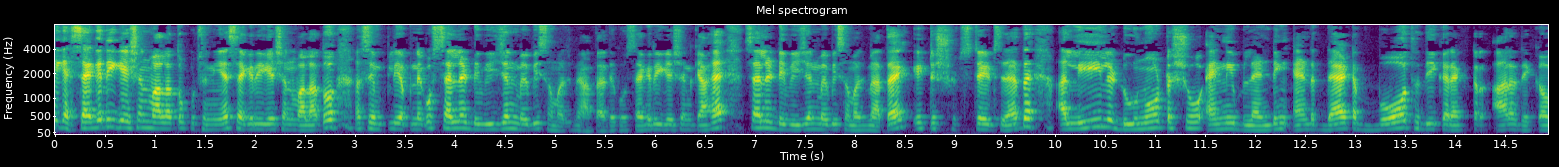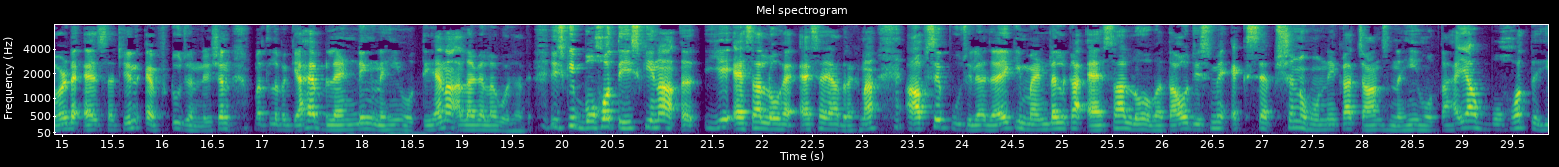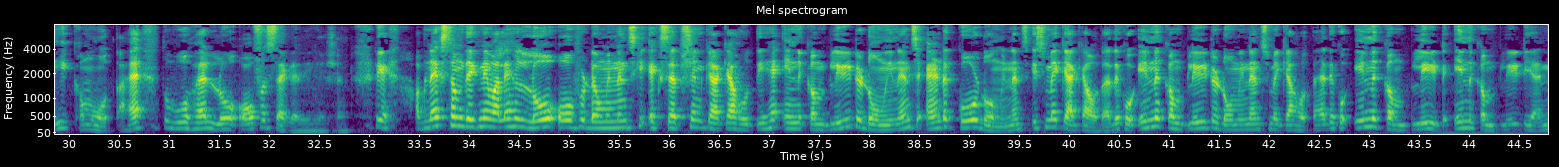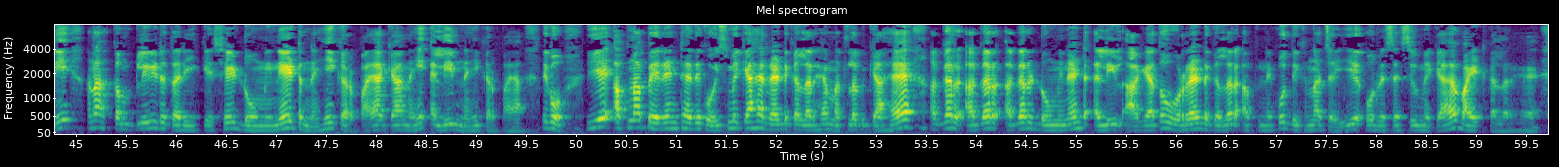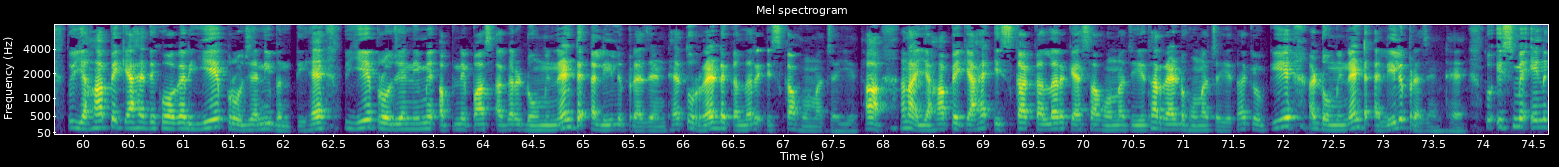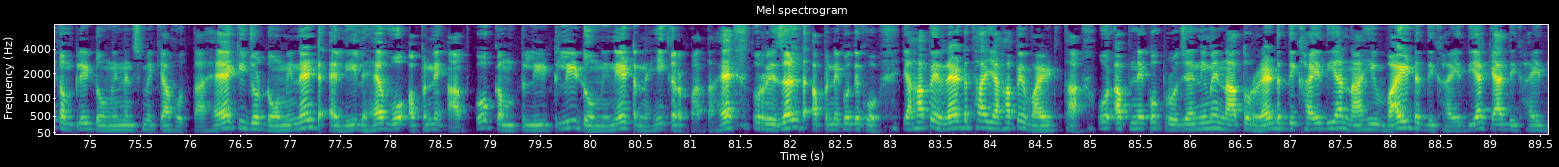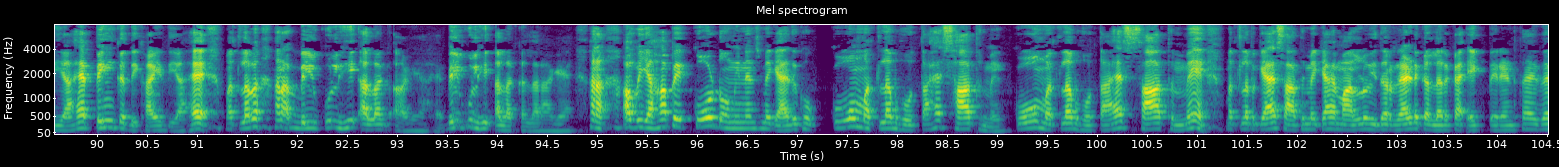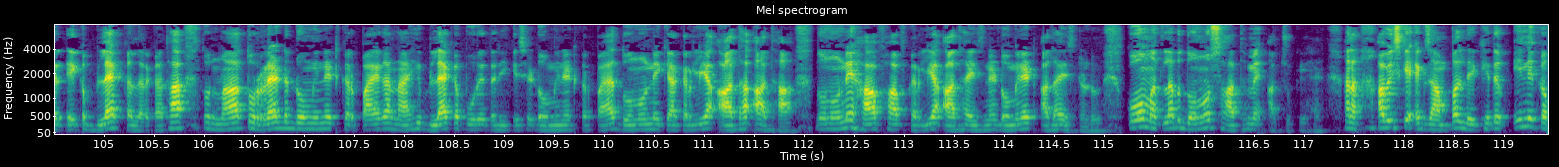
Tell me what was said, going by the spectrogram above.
ठीक है सेग्रीगेशन वाला तो कुछ नहीं है सेग्रीगेशन वाला तो सिंपली अपने को सेल डिवीज़न में भी समझ में आता है। देखो सेग्रीगेशन क्या है? सेल डिवीज़न में भी समझ में आता है। It states that allele do not show any blending and that both the character are recovered as such in F two generation मतलब क्या है? ब्लेंडिंग नहीं होती, है ना? अलग अलग हो जाते इसकी बहुत ही, इसकी ना, ये ऐसा लो है, ऐसा याद रखना। आपसे पूछ लिया जाए कि मेंडल का ऐसा लो बताओ जिसमें एक्सेप्शन होने का चांस नहीं होता है या बहुत ही कम होता है तो वो है लो ऑफ़ सेग्रीगेशन ठीक है, अब नेक्स्ट हम देखने वाले हैं लो ऑफ़ डोमिनेंस की एक्सेप्शन क्या क्या होती है incomplete dominance and codominance इसमें क्या क्या होता है? देखो इनकम्प्लीट डोमिनेंस में क्या होता है? देखो इनकम्प्लीट इनकम्प्लीट यानी, है ना कंप्लीट तरीके से डोमिनेट नहीं कर पाया, क्या नहीं एलीन नहीं कर पाया. देखो, ये अपना पेरेंट है, देखो, इसमें क्या है? रेड कलर है मतलब क्या है? अगर अगर अगर डोमिनेंट अलील आ गया तो वो रेड कलर अपने को दिखना चाहिए और रिसेसिव में क्या है? व्हाइट कलर है. तो यहाँ पे क्या है, देखो, अगर ये प्रोजेनी बनती है तो ये प्रोजेनी में अपने पास अगर डोमिनेंट अलील प्रेजेंट है तो रेड कलर इसका होना चाहिए था, है ना? यहाँ पे क्या है, इसका कलर कैसा होना चाहिए था? रेड होना चाहिए था, क्योंकि डोमिनेंट अलील प्रेजेंट है। तो इसमें इनकम्प्लीट डोमिनेंस में क्या होता है कि जो डोमिनेंट अलील है, वो अपने आप को कंप्लीटली डोमिनेट नहीं कर पाता है। तो रिज़ल्ट अपने को, देखो, यहाँ पे रेड था, यहाँ पे व्हाइट था, और अपने को प्रोजेनी में ना तो रेड दिखाई दिया, ना ही व्हाइट दिखाई दिया। क्या दिखाई दिया? है, पिंक दिखाई दिया है। मतलब है ना, बिल्कुल ही अलग आ गया है, बिल्कुल ही अलग कलर आ गया है है ना। अब यहाँ पे को डोमिनेंस में क्या है, देखो, को मतलब होता है साथ में, को मतलब होता है साथ में। मतलब क्या है, साथ में क्या है, मान लो इधर रेड कलर का एक पेरेंट था, इधर एक ब्लैक कलर का था तो ना तो रेड डोमिनेट कर पाएगा, ना ही ब्लैक पूरे तरीके से डोमिनेट कर पाया। दोनों ने क्या कर लिया, आधा आधा, दोनों ने हाफ़ हाफ़ कर लिया, आधा इसने डोमिनेट आधा इसने डोमिनेट को मतलब दोनों साथ में आ चुके हैं, है ना। अब इसके एग्ज़ाम्पल देखे तो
